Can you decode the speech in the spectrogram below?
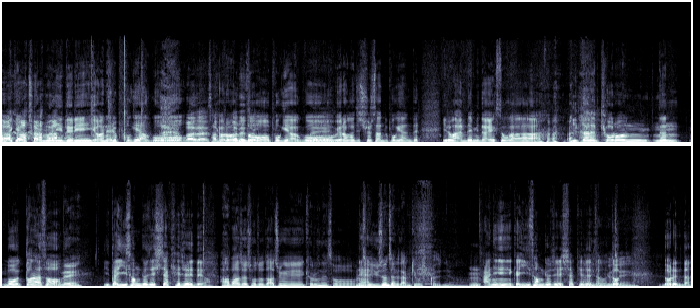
이렇게 젊은이들이 연애를 포기하고 맞아요. 결혼도 되죠. 포기하고 네. 여러 가지 출산도 포기하는데 이러면 안 됩니다. 엑소가 일단은 결혼은 뭐 떠나서 네. 일단 이성교제 시작해줘야 돼요. 아 맞아요. 저도 나중에 결혼해서 네. 제 유전자를 남기고 싶거든요. 음, 아니, 그러니까 이성교제를 시작해줘야 된다고. 너, 이성교제. 너 랜다.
